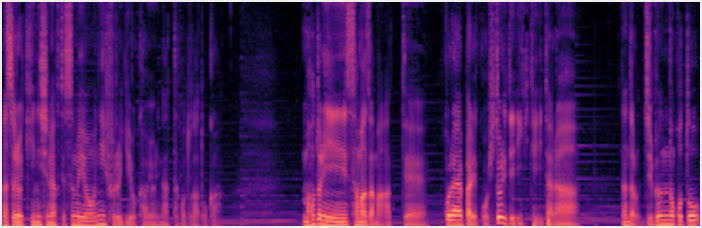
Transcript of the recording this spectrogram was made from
まあ、それを気にしなくて済むように古着を買うようになったことだとかまあ本当に様々あってこれはやっぱりこう一人で生きていたらなんだろう自分のこと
